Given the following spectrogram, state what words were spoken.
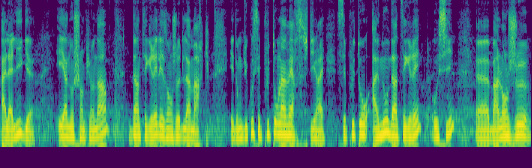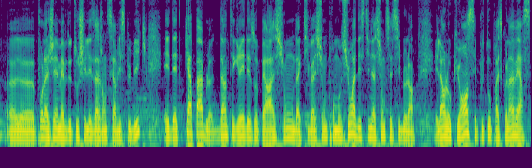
à la ligue et à nos championnats d'intégrer les enjeux de la marque. Et donc du coup, c'est plutôt l'inverse, je dirais. C'est plutôt à nous d'intégrer aussi euh, ben, l'enjeu euh, pour la GMF de toucher les agents de service public et d'être capable d'intégrer des opérations d'activation, de promotion à destination de ces cibles-là. Et là, en l'occurrence, c'est plutôt presque l'inverse.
